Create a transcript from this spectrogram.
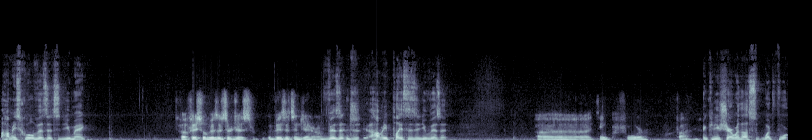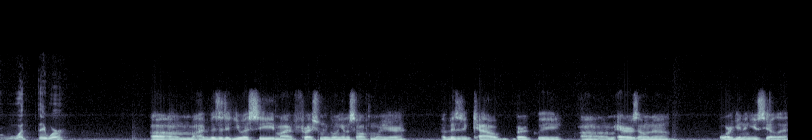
How many school visits did you make? Official visits or just visits in general? Visit. How many places did you visit? Uh, I think four, five. And can you share with us what for, what they were? Um, I visited USC my freshman going into sophomore year. I visited Cal, Berkeley, um, Arizona, Oregon, and UCLA.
